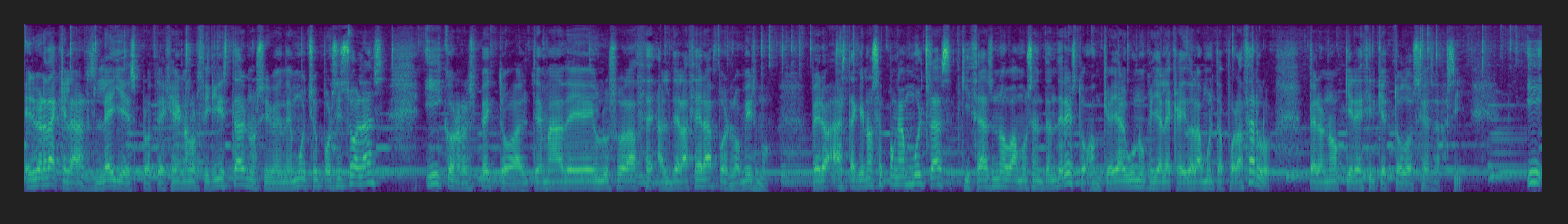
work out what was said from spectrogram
Es verdad que las leyes protegen a los ciclistas, nos sirven de mucho por sí solas y con respecto al tema del uso de la acera, pues lo mismo. Pero hasta que no se pongan multas, quizás no vamos a entender esto, aunque hay alguno que ya le ha caído la multa por hacerlo, pero no quiere decir que todo sea así. Y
